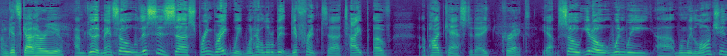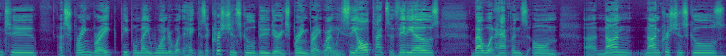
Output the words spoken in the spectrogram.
I'm good, Scott. How are you? I'm good, man. So this is uh, spring break week. We'll have a little bit different uh, type of uh, podcast today. Correct. Yeah. So you know when we uh, when we launch into a spring break, people may wonder what the heck does a Christian school do during spring break, right? Mm. We see all types of videos about what happens on uh, non non Christian schools,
